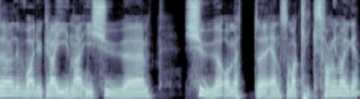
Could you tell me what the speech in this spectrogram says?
var i Ukraina i 2020 og møtte en som var krigsfange i Norge.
